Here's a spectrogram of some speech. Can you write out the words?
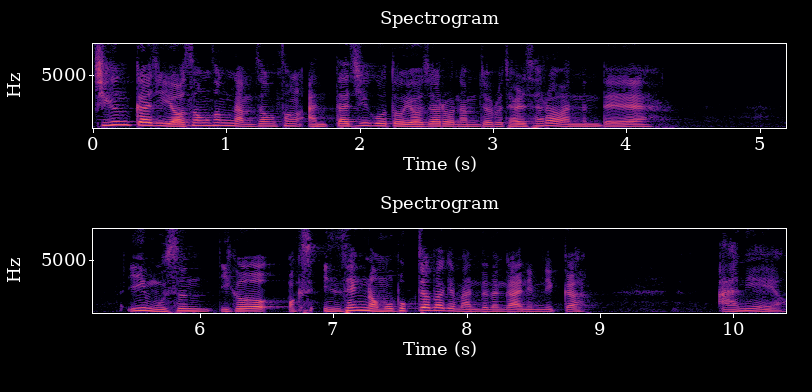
지금까지 여성성 남성성 안 따지고도 여자로 남자로 잘 살아왔는데 이 무슨 이거 막 인생 너무 복잡하게 만드는 거 아닙니까? 아니에요.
